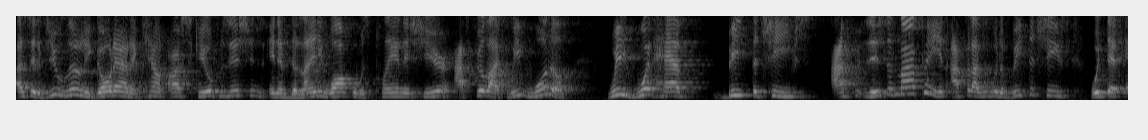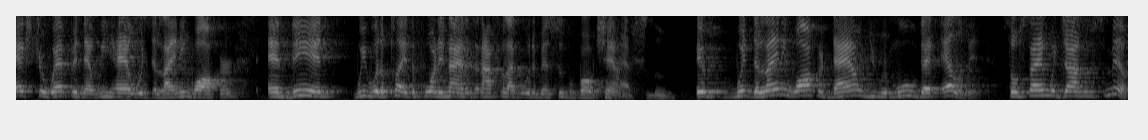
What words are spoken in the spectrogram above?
I said, if you literally go down and count our skill positions, and if Delanie Walker was playing this year, I feel like we would have we would have beat the Chiefs I, this is my opinion. I feel like we would have beat the Chiefs with that extra weapon that we had with Delanie Walker. And then we would have played the 49ers, and I feel like we would have been Super Bowl champs. Absolutely. If with Delanie Walker down, you remove that element. So same with Jonnu Smith.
